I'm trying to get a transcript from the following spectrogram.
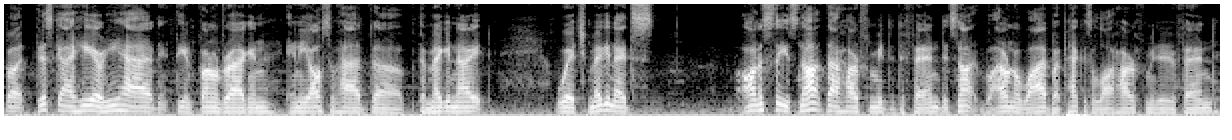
But this guy here, he had the Infernal Dragon, and he also had the the Mega Knight which Mega Knight's honestly it's not that hard for me to defend. It's not I don't know why, but Peck is a lot harder for me to defend.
